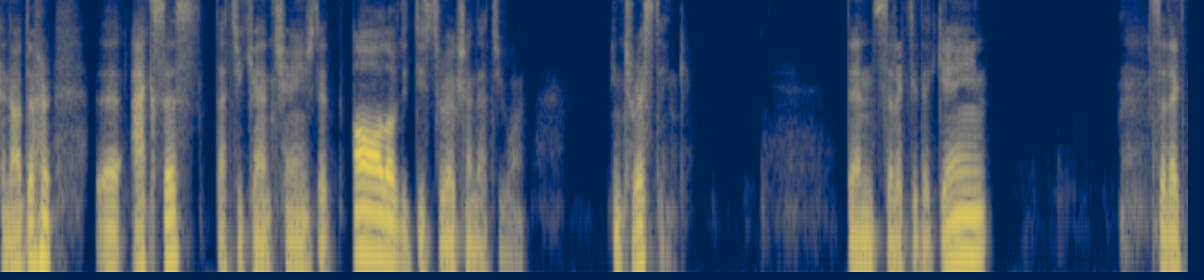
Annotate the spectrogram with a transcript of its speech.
another uh, axis that you can change that all of the direction that you want. Interesting then select it again. Select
